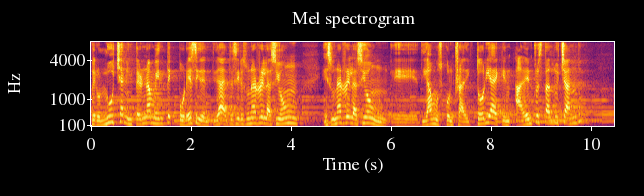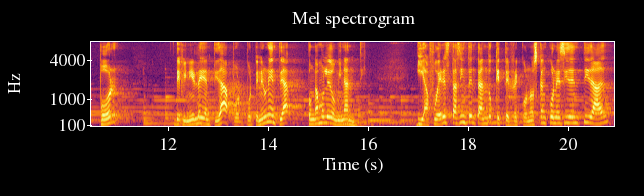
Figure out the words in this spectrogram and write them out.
pero luchan internamente por esa identidad. Es decir, es una relación, es una relación, eh, digamos, contradictoria de que adentro estás luchando por definir la identidad, por, por tener una identidad, pongámosle dominante. Y afuera estás intentando que te reconozcan con esa identidad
